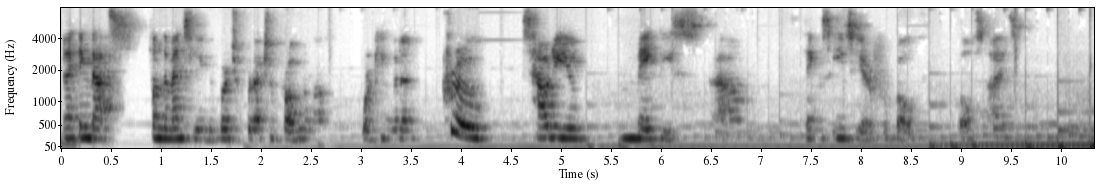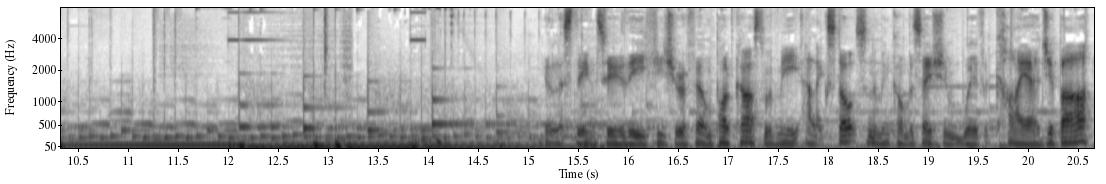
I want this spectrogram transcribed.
and i think that's fundamentally the virtual production problem of working with a crew is how do you make these um, things easier for both both sides. Listening to the Future of Film podcast with me, Alex Stolz, and I'm in conversation with Kaya Jabar.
